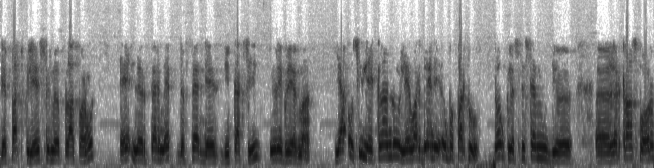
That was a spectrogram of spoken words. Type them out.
des particuliers sur leur plateforme et leur permettre de faire des, du taxi irrégulièrement. Il y a aussi les clandos, les wardens un peu partout. Donc le système de euh, le transport,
